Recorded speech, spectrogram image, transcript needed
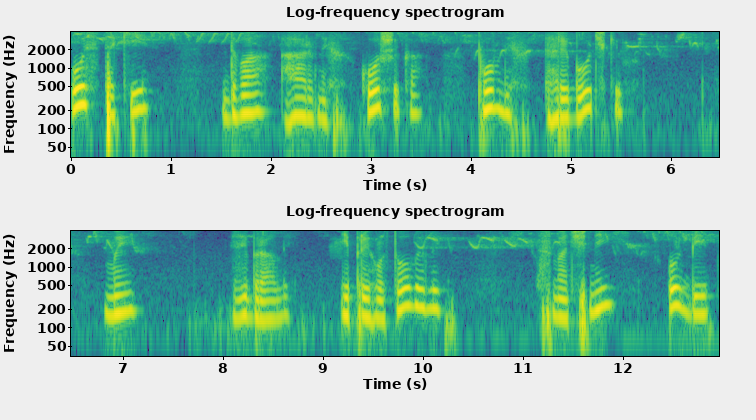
Ось такі два гарних кошика, повних грибочків ми зібрали і приготовили смачний обід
